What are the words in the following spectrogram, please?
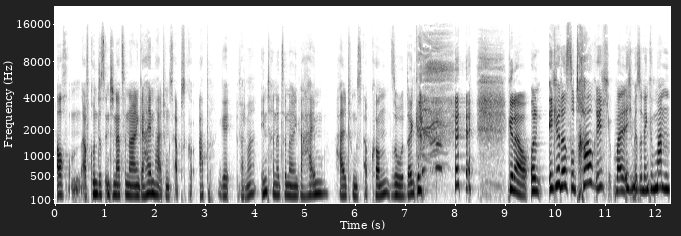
Auch ähm, aufgrund des internationalen Geheimhaltungsabkommens. Ab, ge, warte mal, internationalen Geheimhaltungsabkommen. So, danke. Genau. Und ich finde das so traurig, weil ich mir so denke, Mann,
